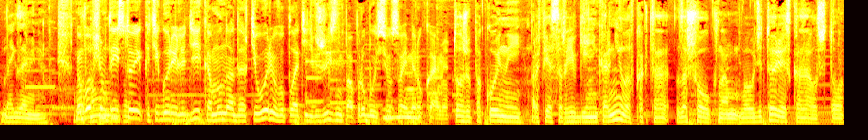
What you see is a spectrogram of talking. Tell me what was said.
на экзамене. Ну, в общем-то, из той категории людей, кому надо теорию теорию воплотить в жизнь, попробуй все своими руками. Тоже покойный профессор Евгений Корнилов как-то зашел к нам в аудиторию и сказал, что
